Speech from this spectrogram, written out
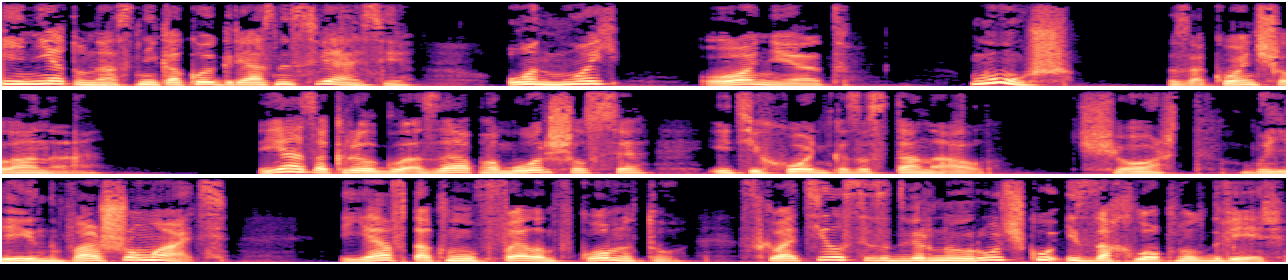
И нет у нас никакой грязной связи. Он мой... О, нет. Муж!» — закончила она. Я закрыл глаза, поморщился и тихонько застонал. «Чёрт, блин, вашу мать!» Я втолкнул Фэллон в комнату, схватился за дверную ручку и захлопнул дверь.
